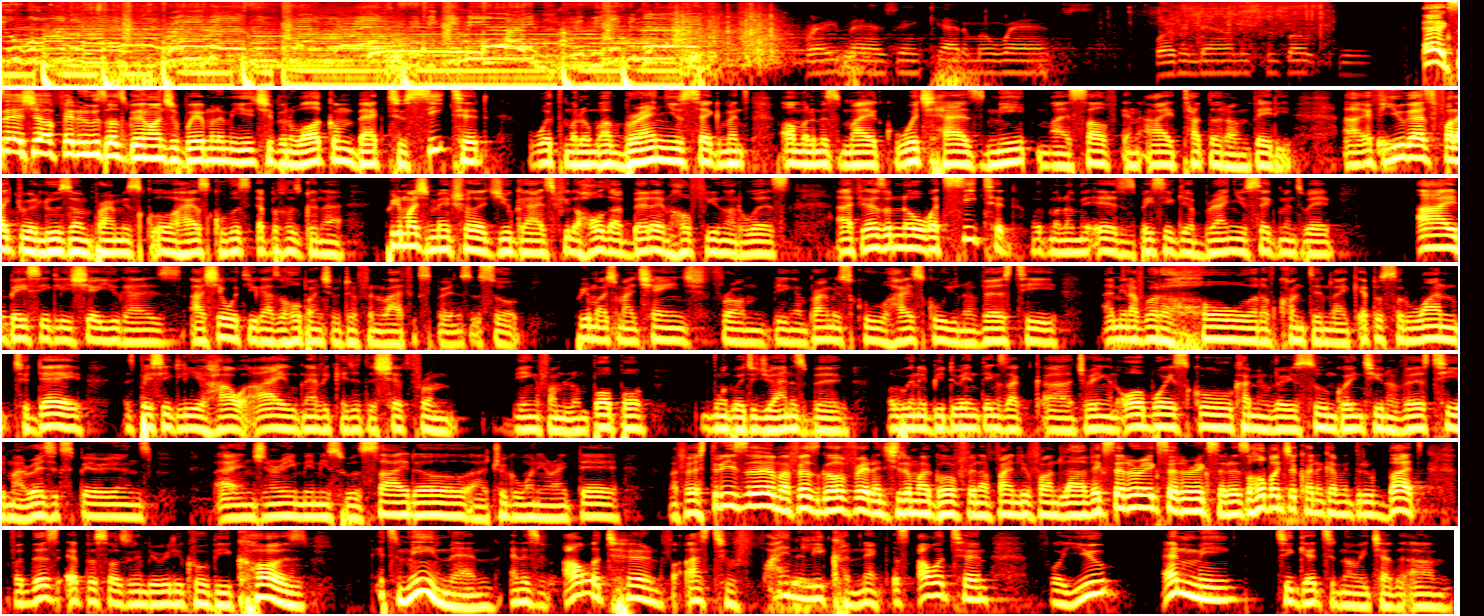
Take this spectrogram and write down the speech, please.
you want it. Ray-Bans and catamarans, baby, give me a light. Baby, living a life. Ray-Bans and catamarans, button down in some boat shoes. Excellent show, who's what's going on? Your boy Malome YouTube, and welcome back to Seated with Malome, a brand new segment on Malome's Mic, which has me, myself, and I, Tato Rampedi. Uh, if you guys felt like you were a loser in primary school or high school, this episode is gonna pretty much make sure that you guys feel a whole lot better and hopefully not worse. Uh, if you guys don't know what Seated with Malome is, it's basically a brand new segment where I basically share you guys, I share with you guys a whole bunch of different life experiences. So pretty much my change from being in primary school, high school, university. I mean, I've got a whole lot of content. Like episode one today is basically how I navigated the shift from being from Limpopo, the way to Johannesburg. But we're going to be doing things like uh, joining an all boys school, coming very soon, going to university, my race experience, uh, engineering made me suicidal, uh, trigger warning right there my first threesome, my first girlfriend, and cheated on my girlfriend. I finally found love, etc., etc., etc. There's a whole bunch of content coming through. But for this episode, it's gonna be really cool because it's me, man, and it's our turn for us to finally connect. It's our turn for you and me to get to know each other. Um,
